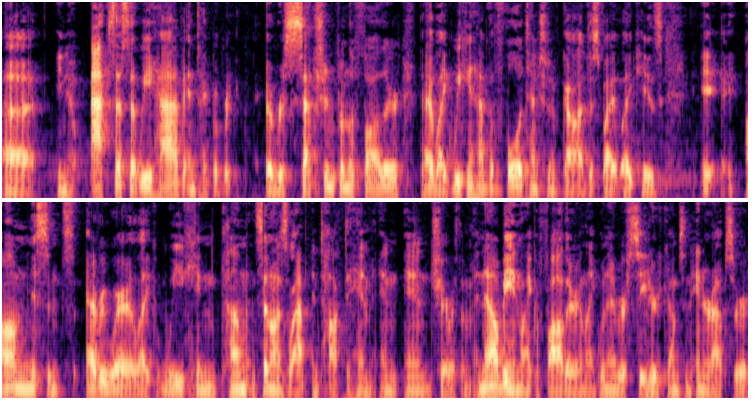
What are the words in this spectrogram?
uh, you know access that we have and type of re- a reception from the father that like we can have the full attention of god despite like his omniscience everywhere like we can come and sit on his lap and talk to him and and share with him. And now being like a father and like whenever cedar comes and interrupts or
